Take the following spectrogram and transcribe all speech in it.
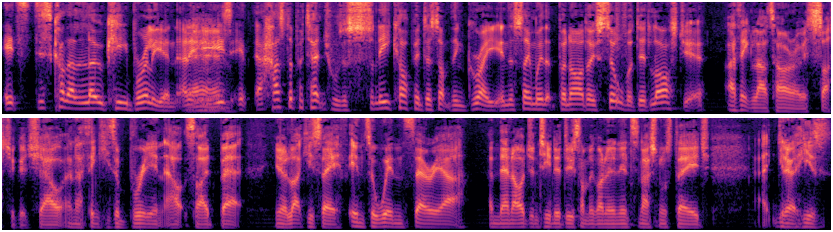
it's this kind of low key brilliant, and Yeah. it, is, it has the potential to sneak up into something great in the same way that Bernardo Silva did last year. I think Lautaro is such a good shout, and I think he's a brilliant outside bet. You know, like you say, if Inter win Serie A and then Argentina do something on an international stage, uh, you know, he's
